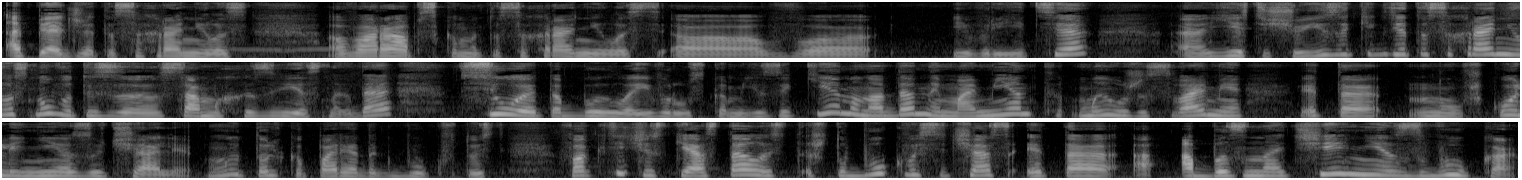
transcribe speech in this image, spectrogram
Опять же, это сохранилось э, в арабском, это сохранилось э, в иврите. Э, есть еще языки где-то сохранилось, ну вот из самых известных, да. Все это было и в русском языке, но на данный момент мы уже с вами это ну, в школе не изучали. Мы только порядок букв. То есть фактически осталось, что буква сейчас это обозначение звука.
